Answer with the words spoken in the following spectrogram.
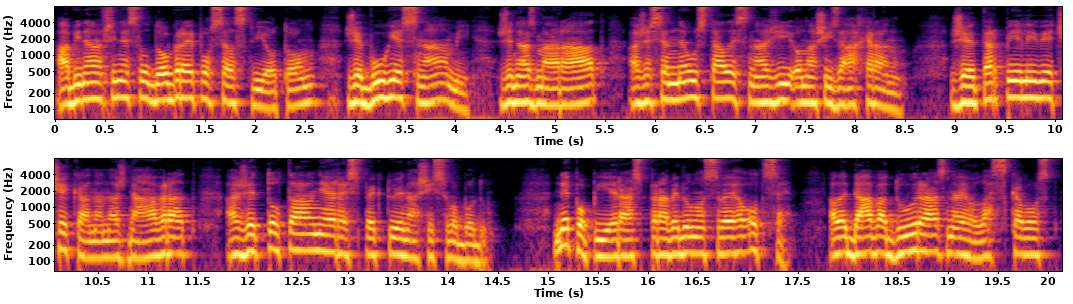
Aby nám přinesl dobré poselství o tom, že Bůh je s námi, že nás má rád a že se neustále snaží o naši záchranu že trpělivě čeká na náš návrat a že totálně respektuje naši svobodu. Nepopírá spravedlnost svého Otce, ale dáva důraz na jeho laskavost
